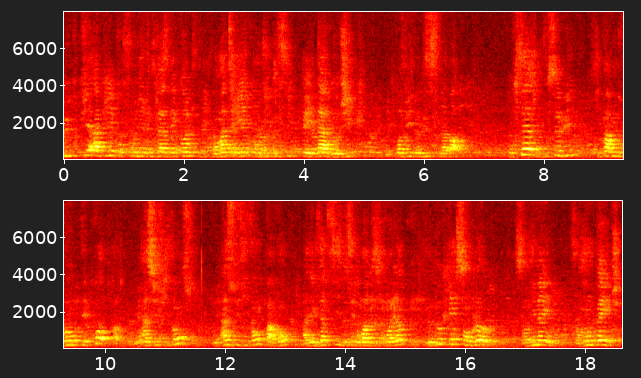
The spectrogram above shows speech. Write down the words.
lutte pied à pied pour fournir une classe d'école en matériel qu'on dit ici pédagogique, les produits de luxe là-bas. Pour celle ou celui qui, par une volonté propre mais insuffisante, mais insuffisante pardon, à l'exercice de ses droits de citoyen, ne peut créer son blog, son email, son homepage,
